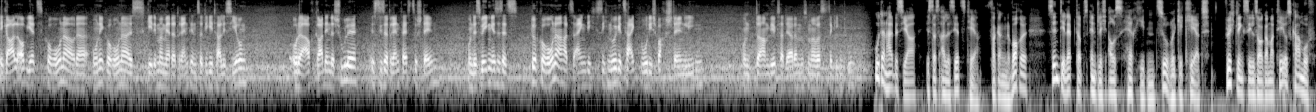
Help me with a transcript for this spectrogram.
Egal ob jetzt Corona oder ohne Corona, es geht immer mehr der Trend hin zur Digitalisierung. Oder auch gerade in der Schule ist dieser Trend festzustellen. Und deswegen ist es jetzt durch Corona hat es eigentlich sich nur gezeigt, wo die Schwachstellen liegen. Und da haben wir gesagt, ja, da müssen wir was dagegen tun. Gut ein halbes Jahr ist das alles jetzt her. Vergangene Woche sind die Laptops endlich aus Herrieden zurückgekehrt. Flüchtlingsseelsorger Matthäus Kamuff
